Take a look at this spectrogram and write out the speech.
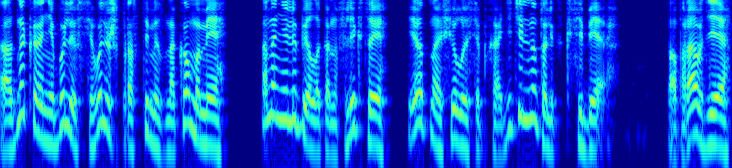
Однако они были всего лишь простыми знакомыми, она не любила конфликты и относилась обходительно только к себе. По правде,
